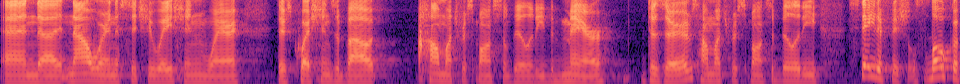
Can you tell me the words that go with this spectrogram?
and uh, now we're in a situation where there's questions about how much responsibility the mayor deserves, how much responsibility state officials, local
